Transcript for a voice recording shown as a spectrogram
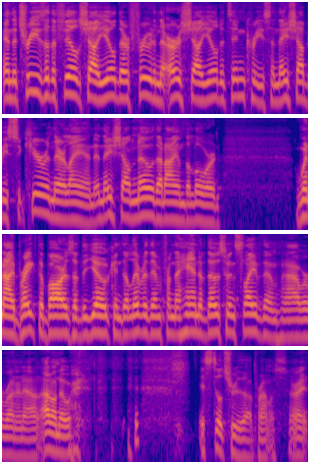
And the trees of the field shall yield their fruit, and the earth shall yield its increase, and they shall be secure in their land, and they shall know that I am the Lord. When I break the bars of the yoke and deliver them from the hand of those who enslave them. Ah, we're running out. I don't know where. it's still true, though, I promise. All right.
